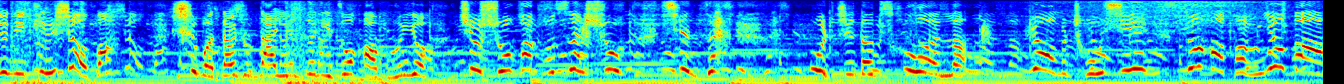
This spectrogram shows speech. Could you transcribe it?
求你停手吧！是我当初答应和你做好朋友，却说话不算数。现在我知道错了，让我们重新做好朋友吧。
